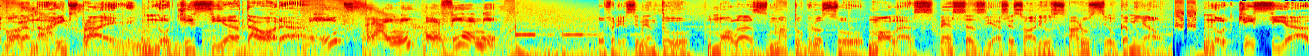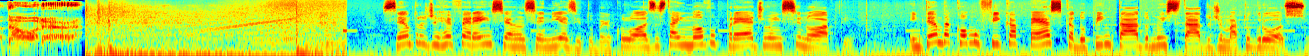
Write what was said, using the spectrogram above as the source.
Agora na Hits Prime. Notícia da hora. Hits Prime FM. Oferecimento: Molas Mato Grosso. Molas, peças e acessórios para o seu caminhão. Notícia da hora. Centro de Referência Hanseníase e Tuberculose está em novo prédio em Sinop. Entenda como fica a pesca do pintado no estado de Mato Grosso.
